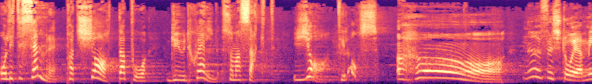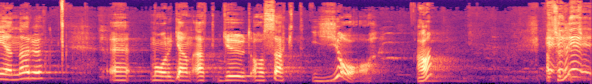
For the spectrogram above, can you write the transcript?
och lite sämre på att tjata på Gud själv som har sagt ja till oss? Aha, nu förstår jag. Menar du, eh, Morgan, att Gud har sagt ja? Ja. Absolut. Eh, eh,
